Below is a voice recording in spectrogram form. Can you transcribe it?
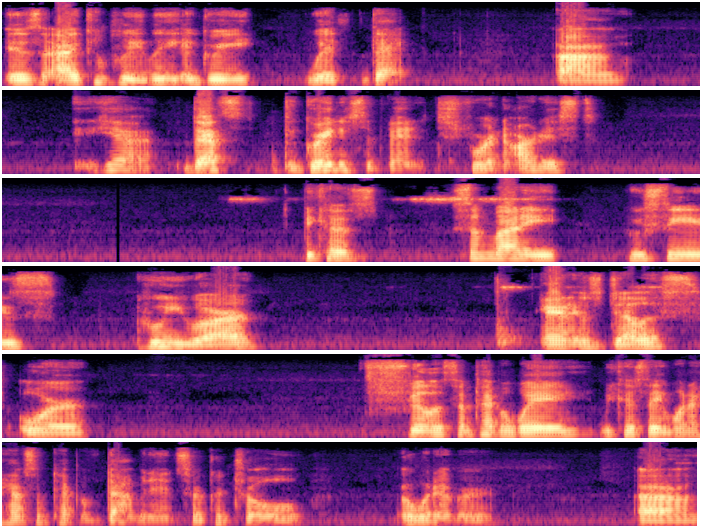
is I completely agree with that. Uh, yeah, that's the greatest advantage for an artist. Because somebody who sees who you are and is jealous or feeling some type of way because they want to have some type of dominance or control or whatever, uh,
